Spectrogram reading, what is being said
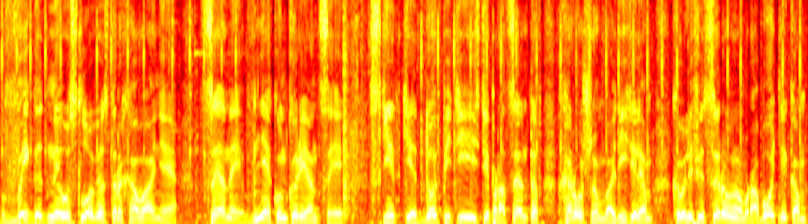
выгодные условия страхования, цены вне конкуренции, скидки до 50% хорошим водителям, квалифицированным работникам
